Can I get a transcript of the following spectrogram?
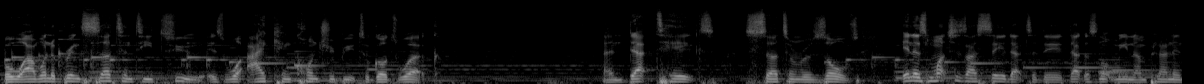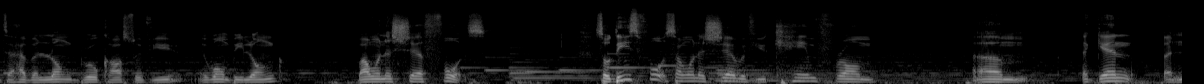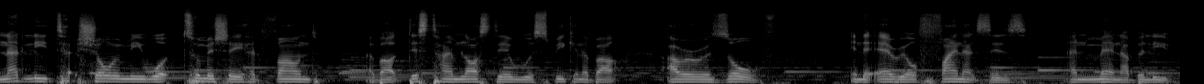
But what I want to bring certainty to is what I can contribute to God's work. And that takes certain resolves. In as much as I say that today, that does not mean I'm planning to have a long broadcast with you. It won't be long. But I want to share thoughts. So these thoughts I want to share with you came from, um, again, Natalie t- showing me what Tumishe had found about this time last year. We were speaking about our resolve in the area of finances and men, I believe.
